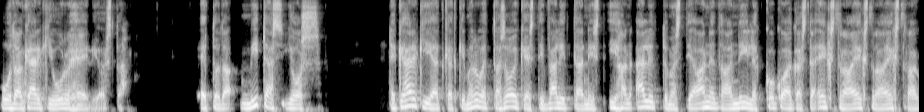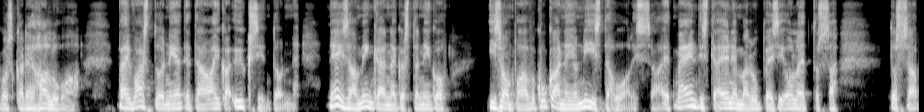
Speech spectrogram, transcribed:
Puhutaan kärkiurheilijoista. Että tota, mitäs jos ne kärkijätkätkin, me ruvettaisiin oikeasti välittää niistä ihan älyttömästi ja annetaan niille koko aika sitä ekstraa, ekstraa, ekstraa, koska ne haluaa. Päinvastoin ne jätetään aika yksin tonne ne ei saa minkäännäköistä niin isompaa, kukaan ei ole niistä huolissaan. Et mä entistä enemmän rupesin olemaan tuossa tossa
